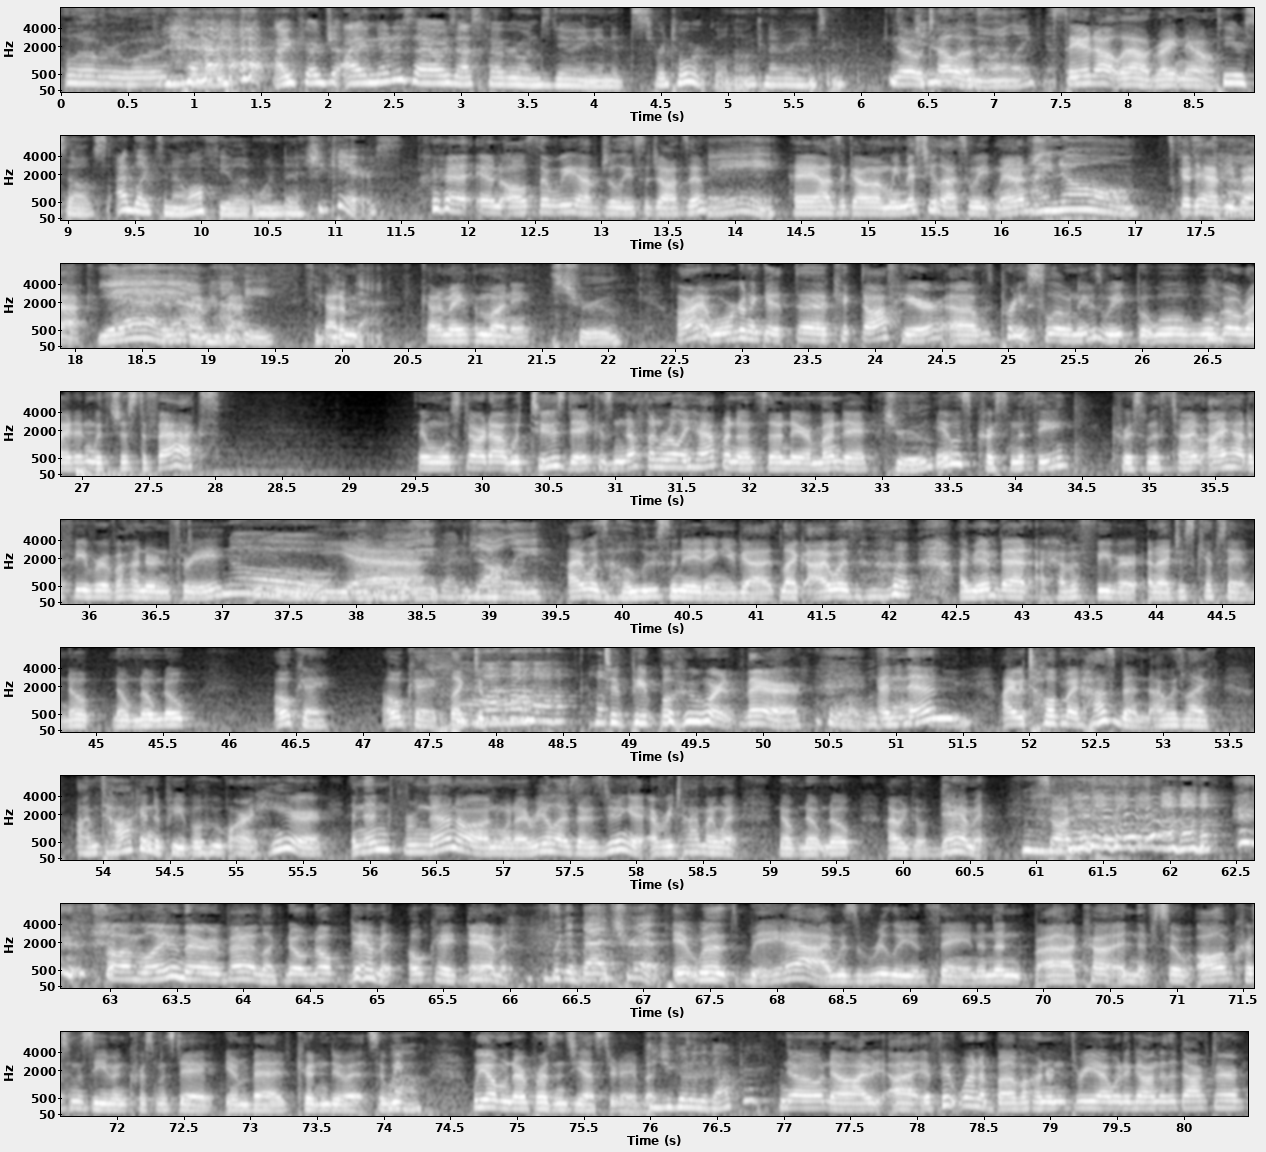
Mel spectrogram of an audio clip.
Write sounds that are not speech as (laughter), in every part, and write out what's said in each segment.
Hello, everyone. (laughs) I, I notice I always ask how everyone's doing, and it's rhetorical. No one can ever answer. No, tell us. No, I like it. Say it out loud right now. To yourselves. I'd like to know. I'll feel it one day. She cares. (laughs) and also we have Jaleesa Johnson. Hey. Hey, how's it going? We missed you last week, man. I know. It's good it's to have tough. you back. Yeah, yeah, I'm happy back. to gotta, be back. Gotta make the money. It's true. All right, well, we're gonna get uh, kicked off here. Uh, it was pretty slow news week, but we'll we'll yeah. go right in with just the facts. And we'll start out with Tuesday because nothing really happened on Sunday or Monday. True. It was Christmassy. Christmas time. I had a fever of 103. No. Yeah. Jolly. I was hallucinating, you guys. Like I was (laughs) I'm in bed, I have a fever, and I just kept saying, Nope, nope, nope, nope. Okay. Okay. Like to (laughs) to people who weren't there. and happening? then I told my husband, I was like, I'm talking to people who aren't here. And then from then on, when I realized I was doing it, every time I went, nope, nope, nope, I would go, damn it. So I'm, (laughs) so I'm laying there in bed, like, no, no, damn it. Okay, damn it. It's like a bad trip. It was, yeah, it was really insane. And then, uh, and so all of Christmas Eve and Christmas Day in bed, couldn't do it. So Wow. we we opened our presents yesterday, but Did you go to the doctor? no, no. I uh, if it went above 103, I would have gone to the doctor.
